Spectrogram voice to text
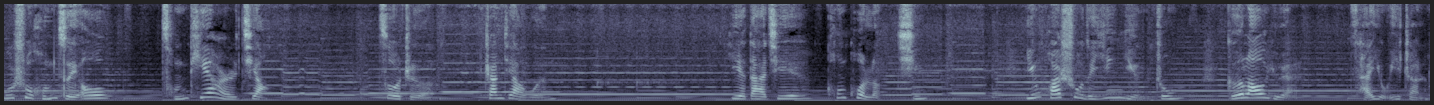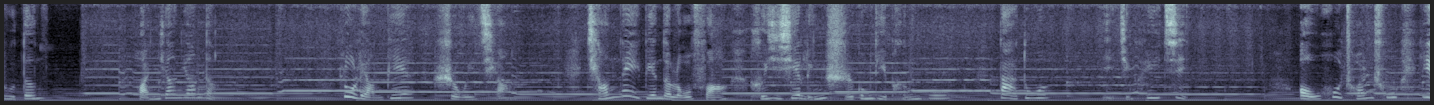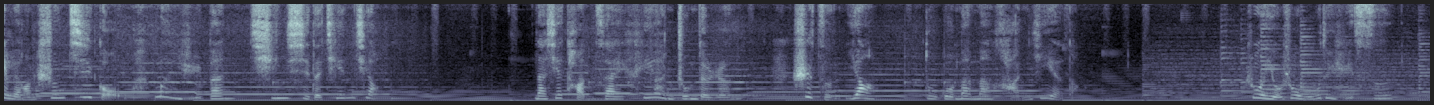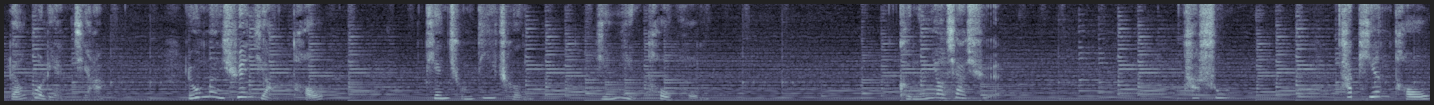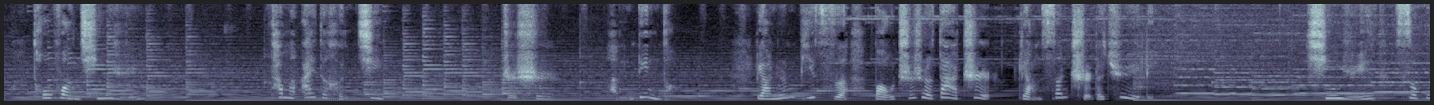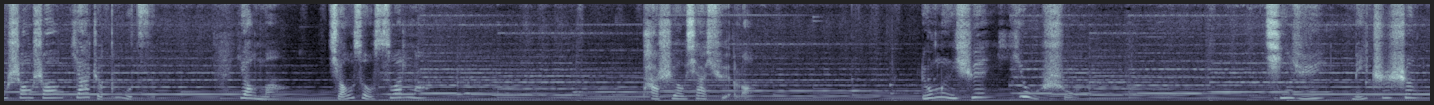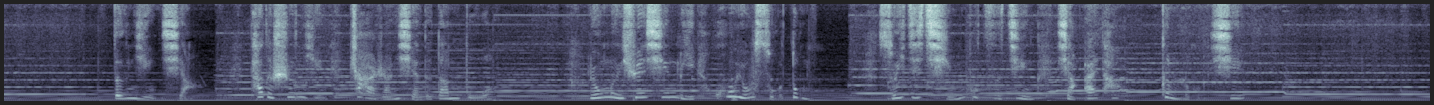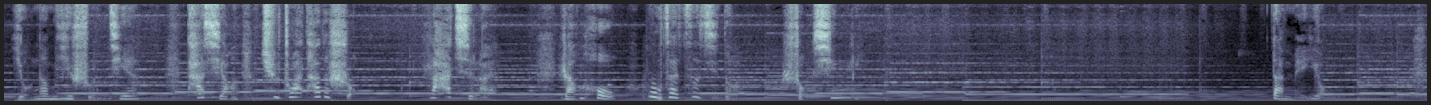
无数红嘴鸥从天而降。作者：张嘉文。夜大街空阔冷清，银华树的阴影中，隔老远才有一盏路灯，黄泱泱的。路两边是围墙，墙那边的楼房和一些临时工地棚屋，大多已经黑寂。偶或传出一两声鸡狗梦语般清晰的尖叫。那些躺在黑暗中的人是怎样度过漫漫寒夜的？若有若无的雨丝撩过脸颊，刘梦轩仰头，天穹低沉，隐隐透红，可能要下雪。他偏头偷望青鱼，他们挨得很近，只是恒定的，两人彼此保持着大致两三尺的距离。青鱼似乎稍稍压着步子，要么脚走酸了，怕是要下雪了。刘梦轩又说：“青鱼没吱声。”灯影下，他的身影乍然显得单薄。刘梦轩心里忽有所动，随即情不自禁想挨他更拢些。有那么一瞬间，他想去抓他的手，拉起来，然后捂在自己的手心里，但没有，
